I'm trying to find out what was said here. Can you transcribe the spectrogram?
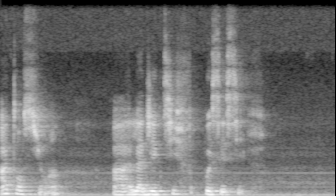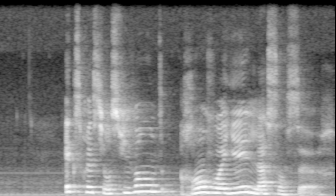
Attention hein, à l'adjectif possessif. Expression suivante, renvoyer l'ascenseur.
